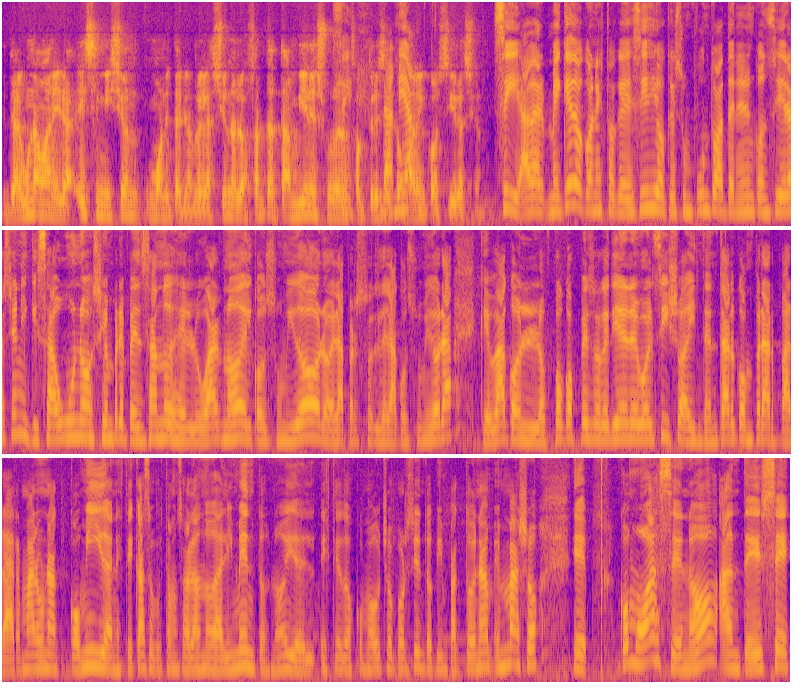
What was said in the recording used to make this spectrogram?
de alguna manera, esa emisión monetaria en relación a la oferta también es uno de los factores a tomar en consideración. Sí, a ver, me quedo con esto que decís, digo que es un punto a tener en consideración y quizá uno siempre pensando desde el lugar ¿no? del consumidor o de la, de la consumidora que va con los pocos pesos que tiene en el bolsillo a intentar comprar para armar una comida, en este caso, porque estamos hablando de alimentos, ¿no? Y de este 2,8% que impactó en, mayo, eh, ¿cómo hace, ¿no? Ante ese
